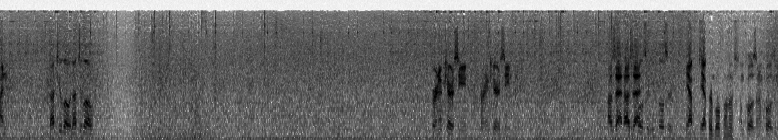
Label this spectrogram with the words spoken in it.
I, Not too low, not too low. burning kerosene, burning kerosene. How's that? How's Get that? closer, get closer. Yep, yep. They're both on us. I'm closing. I'm closing.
